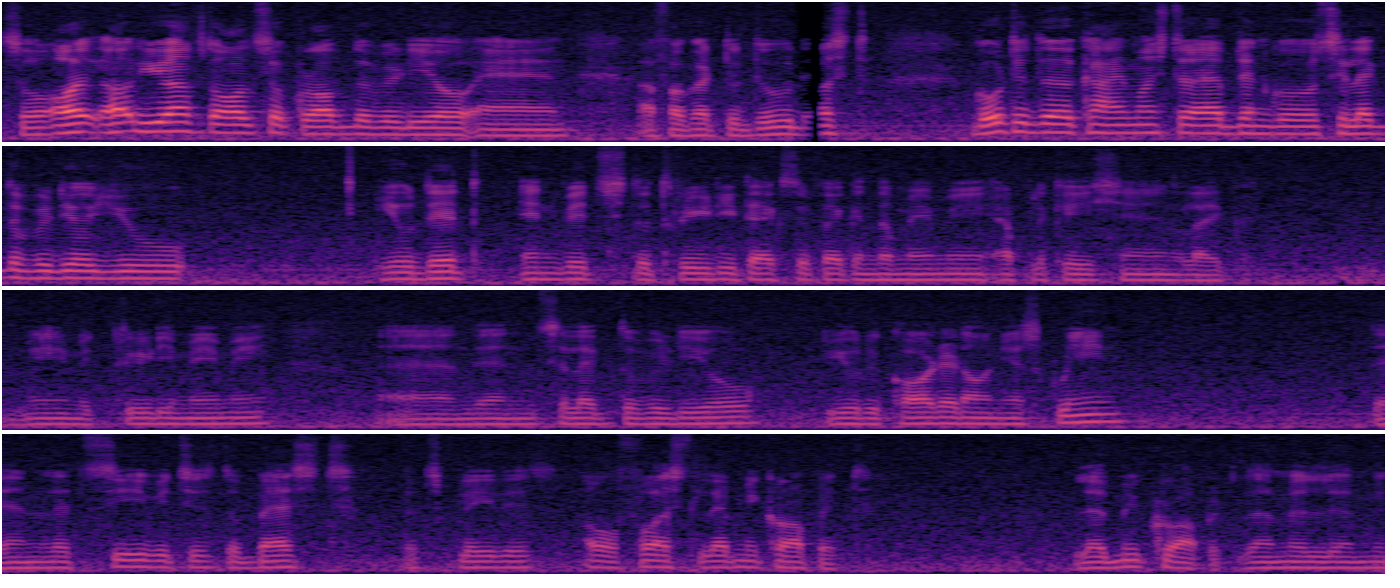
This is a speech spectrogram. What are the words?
So all, all you have to also crop the video and I forgot to do first go to the KineMaster app then go select the video you you did in which the 3D text effect in the meme application like meme 3D meme and then select the video you recorded on your screen. Then let's see which is the best. Let's play this. Oh first let me crop it. Let me crop it. Let me let me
